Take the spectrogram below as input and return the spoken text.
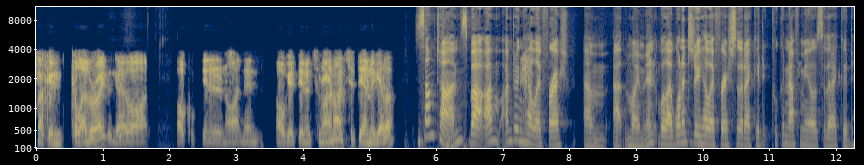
fucking collaborate and go, all right, I'll cook dinner tonight and then I'll get dinner tomorrow night and sit down together. sometimes, but I'm I'm doing HelloFresh um at the moment. Well, I wanted to do HelloFresh so that I could cook enough meals so that I could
